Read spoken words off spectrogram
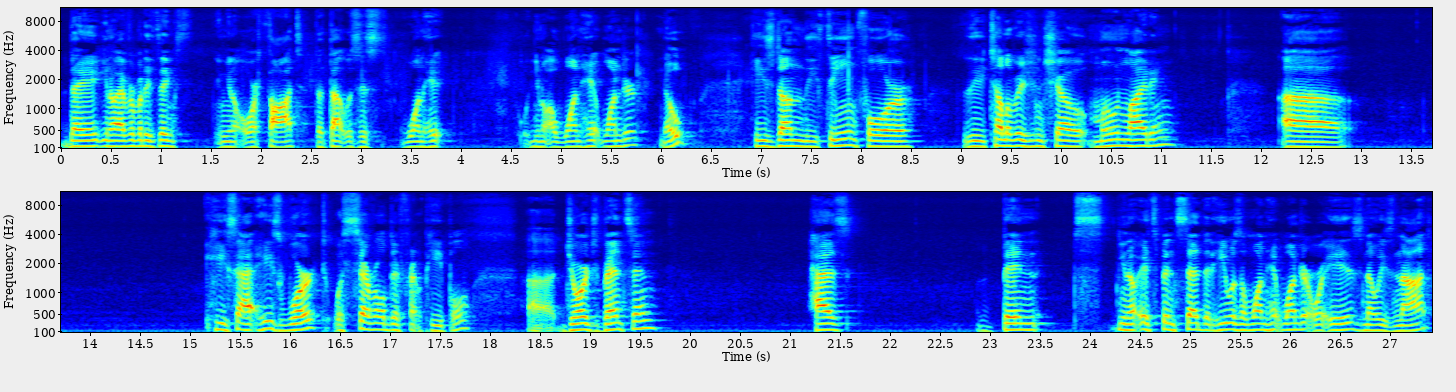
They, you know, everybody thinks, you know, or thought that that was his one hit, you know, a one hit wonder. Nope. He's done the theme for the television show Moonlighting. Uh, he's at, he's worked with several different people. Uh, George Benson has been, you know, it's been said that he was a one hit wonder or is. No, he's not.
